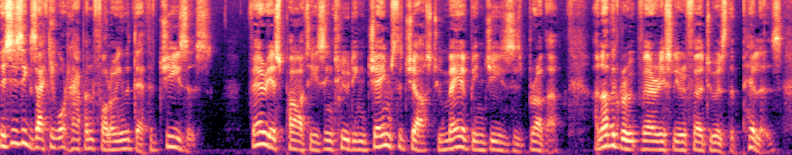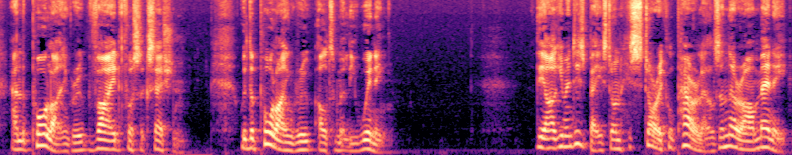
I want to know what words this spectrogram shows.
This is exactly what happened following the death of Jesus. Various parties, including James the Just, who may have been Jesus' brother, another group variously referred to as the Pillars, and the Pauline group vied for succession, with the Pauline group ultimately winning. The argument is based on historical parallels, and there are many,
